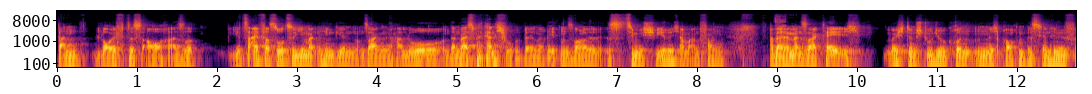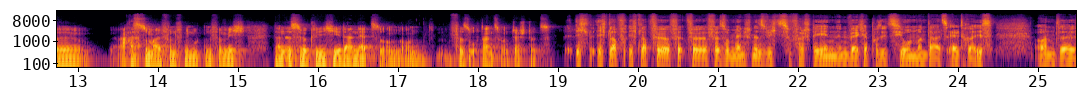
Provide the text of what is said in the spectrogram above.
dann läuft es auch. Also jetzt einfach so zu jemandem hingehen und sagen Hallo und dann weiß man gar nicht, worüber man reden soll, ist ziemlich schwierig am Anfang. Aber ja. wenn man sagt, hey, ich möchte ein Studio gründen, ich brauche ein bisschen Hilfe, hast du mal fünf Minuten für mich, dann ist wirklich jeder nett und, und versucht einen zu unterstützen. Ich, ich glaube, ich glaub, für, für, für so Menschen ist es wichtig zu verstehen, in welcher Position man da als Älterer ist. Und äh,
